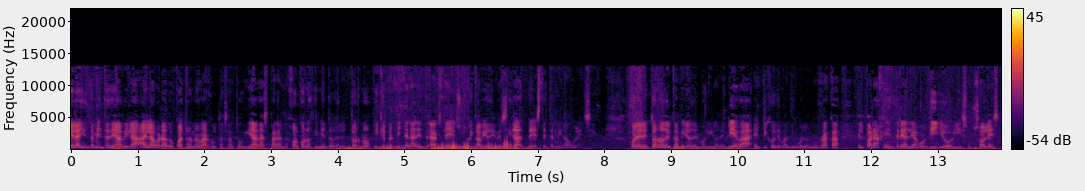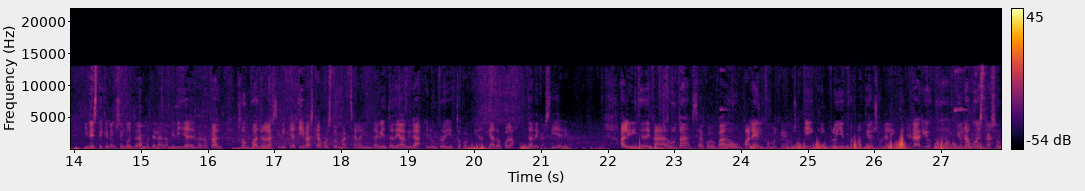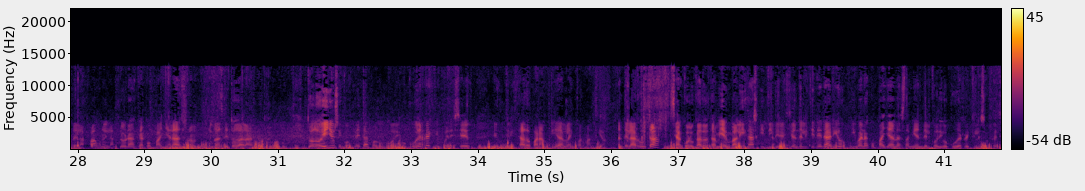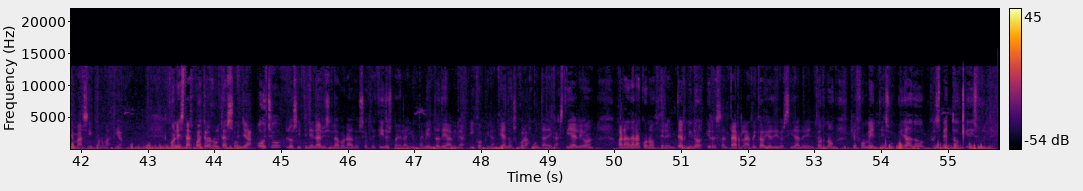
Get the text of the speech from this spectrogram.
El Ayuntamiento de Ávila ha elaborado cuatro nuevas rutas autoguiadas para el mejor conocimiento del entorno y que permiten adentrarse en su rica biodiversidad de este término aulense. Con el entorno del Camino del Molino de Brieva, el pico de Valdihuelo en Urraca, el paraje entre Gordillo y Sonsoles y en este que nos encontramos de la Alamedilla del Berrocal, son cuatro las iniciativas que ha puesto en marcha el Ayuntamiento de Ávila en un proyecto cofinanciado con la Junta de Castilla y León. Al inicio de cada ruta se ha colocado un panel, como el que vemos aquí, que incluye información itinerario y una muestra sobre la fauna y la flora que acompañará durante toda la ruta. Todo ello se completa con un código QR que puede ser utilizado para ampliar la información. Ante la ruta se han colocado también balizas que indican dirección del itinerario y van acompañadas también del código QR que les ofrece más información. Con estas cuatro rutas son ya ocho los itinerarios elaborados y ofrecidos por el Ayuntamiento de Ávila y cofinanciados con la Junta de Castilla y León para dar a conocer el término y resaltar la rica biodiversidad del entorno que fomente su cuidado, respeto y disfrute.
